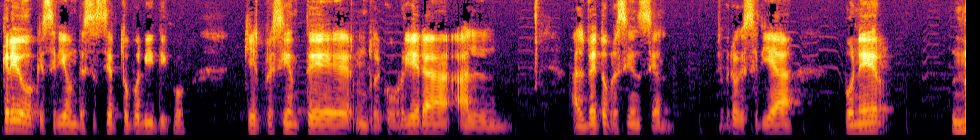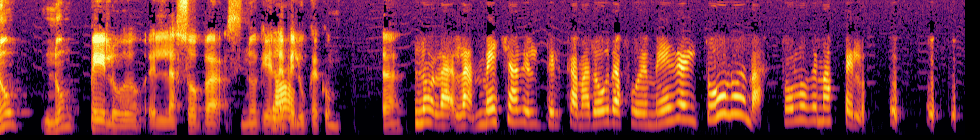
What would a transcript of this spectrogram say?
creo que sería un desacierto político que el presidente recurriera al, veto presidencial. Yo creo que sería poner no, no un pelo en la sopa, sino que la peluca completa. No, las mechas del, del camarógrafo de Mega y todo lo demás, todos los demás pelos.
